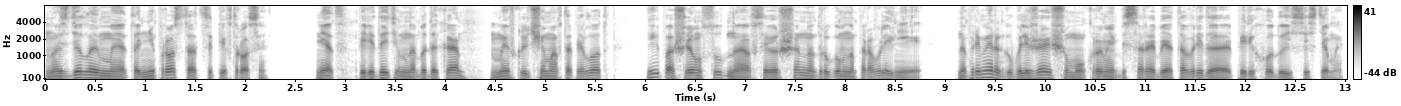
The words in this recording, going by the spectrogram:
но сделаем мы это не просто отцепив тросы. Нет, перед этим на БДК мы включим автопилот и пошлем судно в совершенно другом направлении, например, к ближайшему, кроме Бессарабия Таврида, переходу из системы.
